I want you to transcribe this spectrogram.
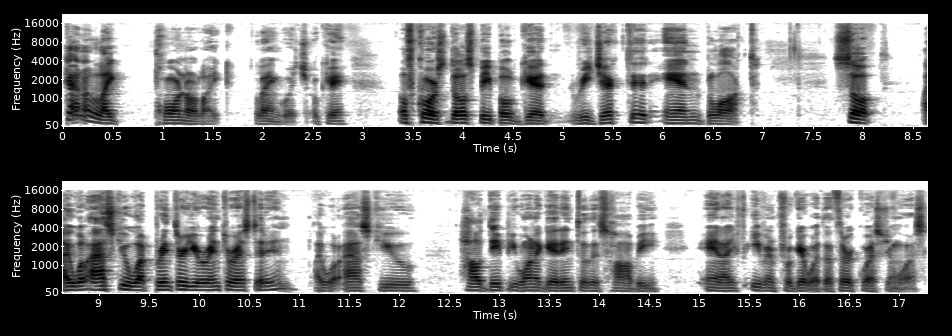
kind of like porno like language, okay? Of course, those people get rejected and blocked. So I will ask you what printer you're interested in. I will ask you how deep you want to get into this hobby. And I even forget what the third question was.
